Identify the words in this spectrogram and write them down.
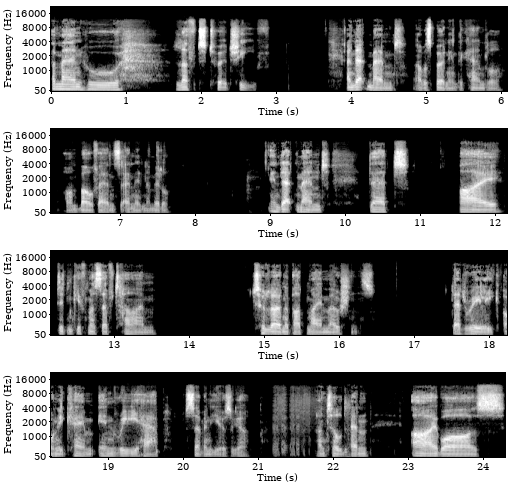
a man who loved to achieve, and that meant I was burning the candle on both ends and in the middle. And that meant that I didn't give myself time to learn about my emotions. That really only came in rehab seven years ago. Until then, I was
